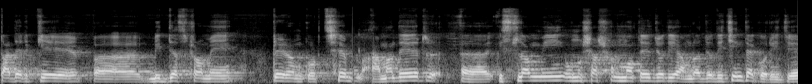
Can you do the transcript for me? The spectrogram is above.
তাদেরকে বৃদ্ধাশ্রমে প্রেরণ করছে। আমাদের ইসলামী অনুশাসন মতে যদি আমরা যদি চিন্তা করি যে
